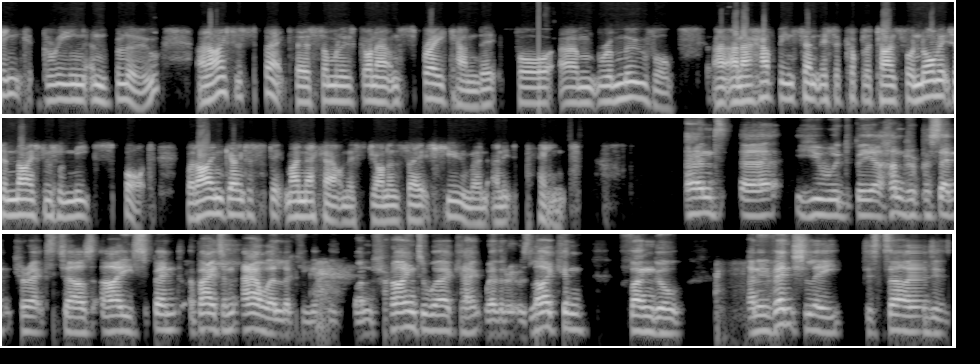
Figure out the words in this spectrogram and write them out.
pink, green, and blue. And I suspect there's someone who's gone out and spray canned it for um, removal. And I have been sent this a couple of times before. Normally it's a nice little neat spot, but I'm going to stick my neck out on this, Jon, and say it's human and it's paint. And uh, you would be 100% correct, Charles. I spent about an hour looking at this one, trying to work out whether it was lichen, fungal, and eventually decided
